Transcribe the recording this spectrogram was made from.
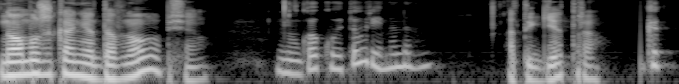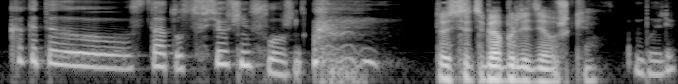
Ну, а мужика нет давно вообще? Ну, какое-то время, да. А ты гетера? Как, как это э, статус? Все очень сложно. То есть у тебя были девушки? Были.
